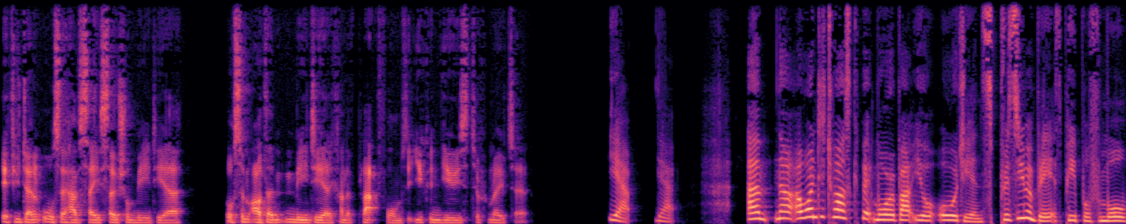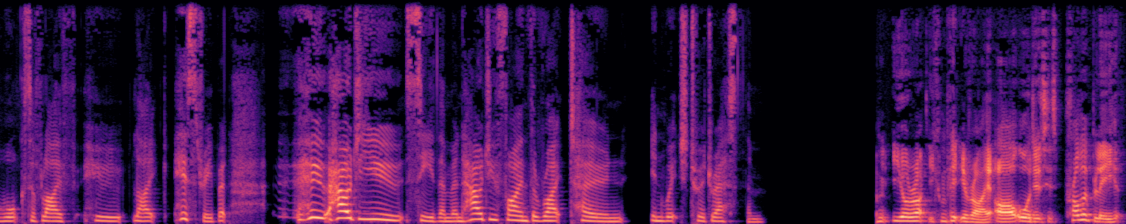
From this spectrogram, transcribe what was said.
if you don't also have, say, social media or some other media kind of platforms that you can use to promote it. Yeah, yeah. Um, now, I wanted to ask a bit more about your audience. Presumably, it's people from all walks of life who like history, but who? How do you see them, and how do you find the right tone in which to address them? Um, you're right. You're completely right. Our audience is probably,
